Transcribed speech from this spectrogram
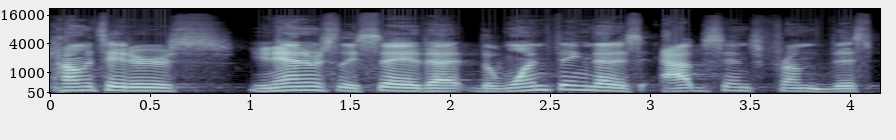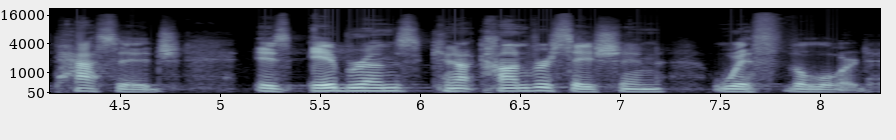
Commentators unanimously say that the one thing that is absent from this passage is Abram's conversation with the Lord.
